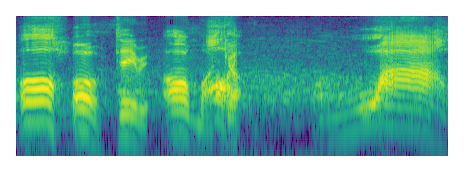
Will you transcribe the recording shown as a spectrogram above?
Oh! Oh, dear. Oh my god. Wow!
